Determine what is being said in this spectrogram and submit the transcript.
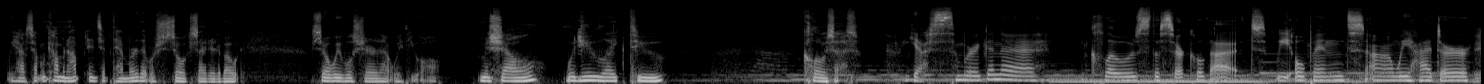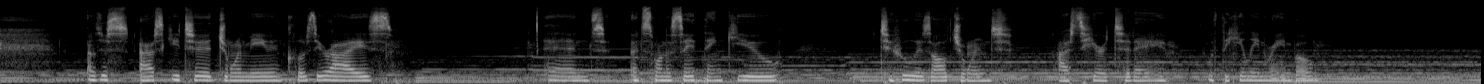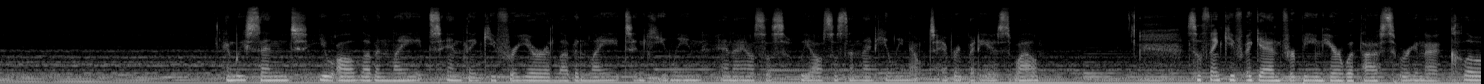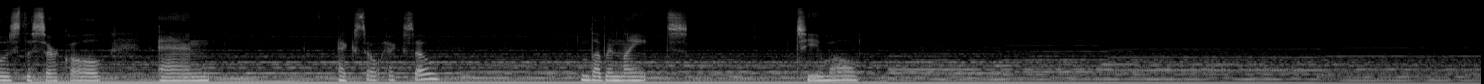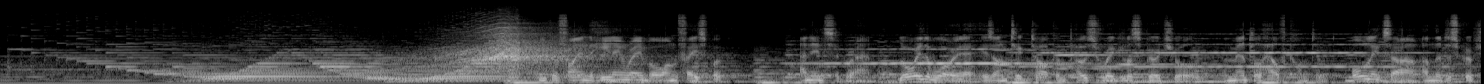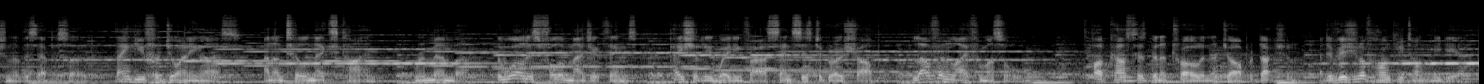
We have something coming up in September that we're so excited about. So we will share that with you all. Michelle, would you like to close us? Yes, we're to close the circle that we opened. Uh, we had our I'll just ask you to join me and close your eyes. And I just want to say thank you to who has all joined us here today with the Healing Rainbow. And we send you all love and light, and thank you for your love and light and healing. And I also, we also send that healing out to everybody as well. So thank you again for being here with us. We're going to close the circle and XOXO. Love and light to you all. Find the Healing Rainbow on Facebook and Instagram. Lori the Warrior is on TikTok and posts regular spiritual and mental health content. All links are on the description of this episode. Thank you for joining us, and until next time, remember, the world is full of magic things, patiently waiting for our senses to grow sharper. love and life from us all. This podcast has been a Troll in a Jar production, a division of Honky Tonk Media.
